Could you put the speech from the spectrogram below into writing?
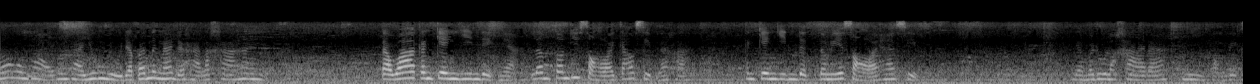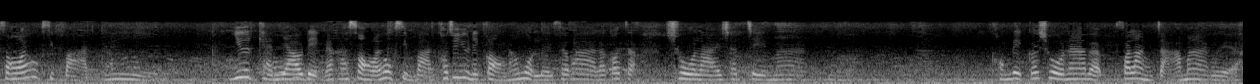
น้องคนขายคนขายยุ่งอยู่ เดี๋ยวแป๊บนึงนะ เดี๋ยวหาราคาให้ แต่ว่ากางเกงยีนเด็กเนี่ย เริ่มต้นที่ 290 นะคะ กางเกงยีนเด็กตัวนี้ 250 เดี๋ยวมาดูราคานะ นี่ของเด็ก 260 บาท นี่ ยืดแขนยาวเด็กนะคะ 260 บาท เขาจะอยู่ในกล่องทั้งหมดเลยเสื้อผ้า แล้วก็จะโชว์ลายชัดเจนมาก ของเด็กก็โชว์หน้าแบบฝรั่งจ๋ามากเลยอะ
